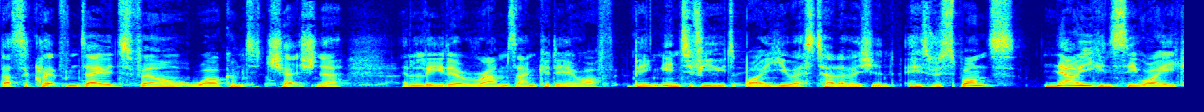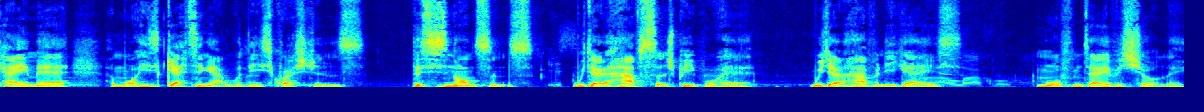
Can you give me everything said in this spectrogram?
That's a clip from David's film Welcome to Chechnya and leader Ramzan Kadyrov being interviewed by US television. His response now you can see why he came here and what he's getting at with these questions. This is nonsense. We don't have such people here. We don't have any gays. More from David shortly.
